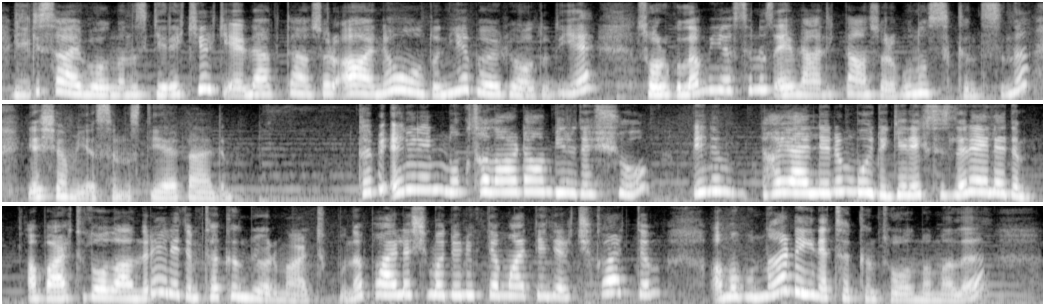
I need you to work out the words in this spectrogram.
bilgi sahibi olmanız gerekir ki evlendikten sonra aa ne oldu, niye böyle oldu diye sorgulamayasınız. Evlendikten sonra bunun sıkıntısını yaşamayasınız diye efendim. Tabii en önemli noktalardan biri de şu. Benim hayallerim buydu. Gereksizleri eledim. Abartılı olanları eledim. Takılmıyorum artık buna. Paylaşıma dönük de maddeleri çıkarttım. Ama bunlar da yine takıntı olmamalı.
